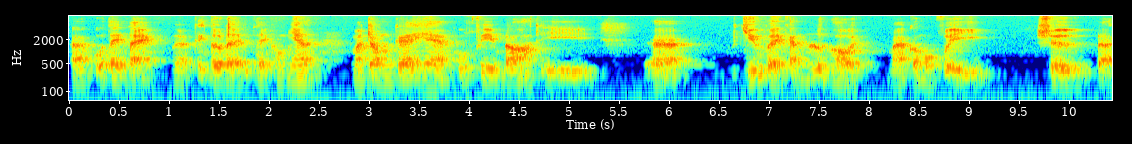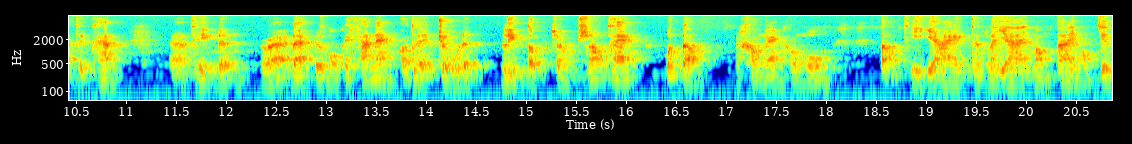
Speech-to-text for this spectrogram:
à, của tây tạng à, cái tựa đề thì thầy không nhớ. Mà trong cái à, cuốn phim đó thì à, chiếu về cảnh luân hồi mà có một vị sư đã thực hành à, thiền định và đạt được một cái khả năng có thể trụ định liên tục trong 6 tháng bất động không ăn không uống. Tóc thì dài thật là dài móng tay móng chân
